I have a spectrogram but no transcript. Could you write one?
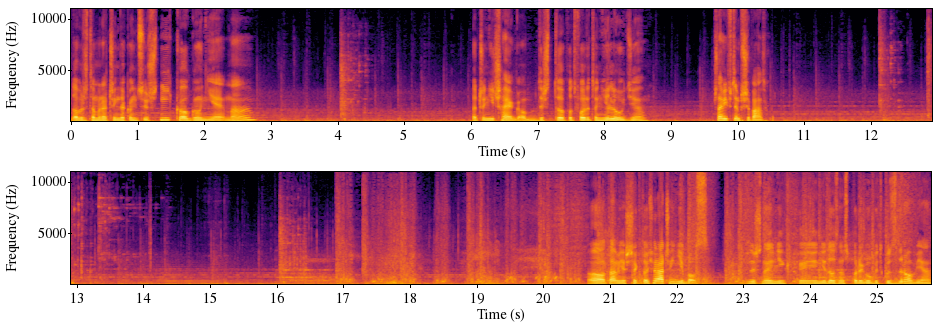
Dobrze, tam raczej na końcu już nikogo nie ma. Znaczy niczego, gdyż to potwory to nie ludzie. Przynajmniej w tym przypadku. O, tam jeszcze ktoś, raczej nie boss. Gdyż najemnik y, nie doznał sporego ubytku zdrowia.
